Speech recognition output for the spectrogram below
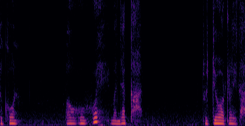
ทุกคนโอ้ยบรรยากาศ สุดยอดเลยค่ะ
